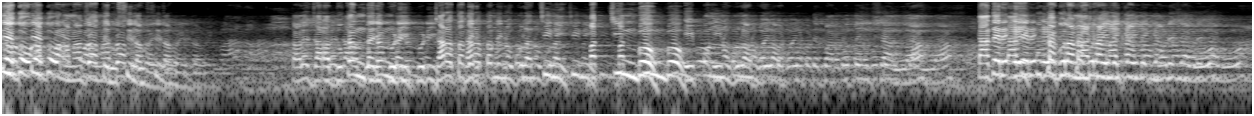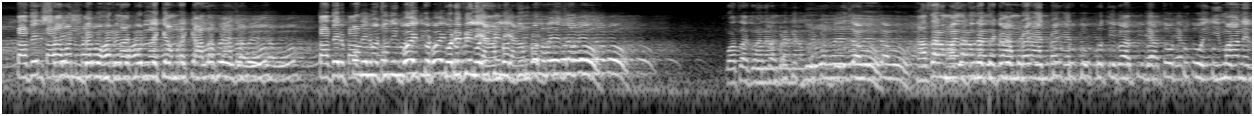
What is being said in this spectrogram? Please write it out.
ত্যাগ আপনার নাজাতের উসিলা হয়ে যাবে। তাহলে যারা দোকানদারি করি যারা তাদের পণ্যগুলো চিনি বা চিনবো এই পণ্যগুলো বয়কট করতে পারব তো ইনশাআল্লাহ। তাদের এই পোকাগুলো না খাইলে কি আমরা মরে যাব? তাদের সাবান ব্যবহার না করলে কি আমরা কালো হয়ে যাব? তাদের পণ্য যদি বয়কট করে ফেলি আমরা দুর্বল হয়ে যাব। কথা কয় না আমরা কি দুর্বল হয়ে যাব? হাজার মাইল দূরে থেকে আমরা এতটুকু প্রতিবাদ এতটুকু ইমানের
